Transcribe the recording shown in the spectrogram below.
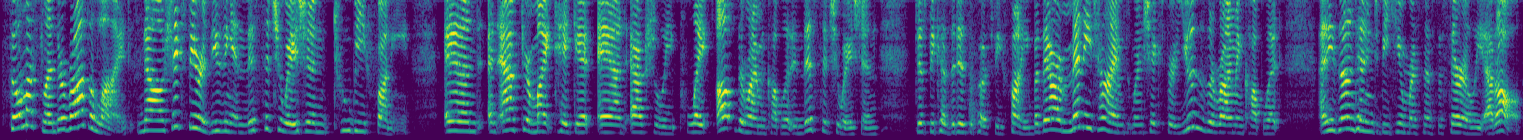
so must slender Rosalind. Now, Shakespeare is using it in this situation to be funny, and an actor might take it and actually play up the rhyming couplet in this situation just because it is supposed to be funny. But there are many times when Shakespeare uses a rhyming couplet and he's not intending to be humorous necessarily at all,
